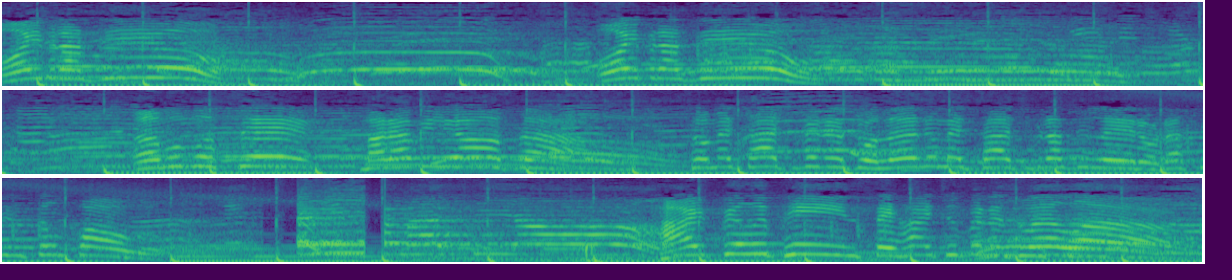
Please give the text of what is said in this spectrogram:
Oi, Brasil! Oi, Brasil! Amo você, maravilhosa! Sou metade venezuelano, metade brasileiro. Nasci em São Paulo. Hi, Philippines! Say hi to Venezuela!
